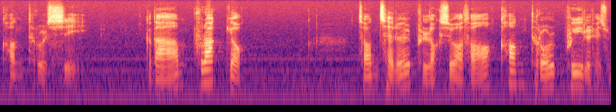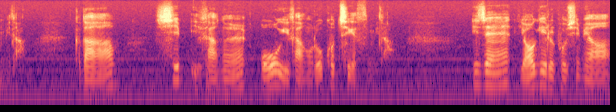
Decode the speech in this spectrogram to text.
control C 그 다음 불합격 전체를 블럭 씌워서 control V를 해줍니다. 그 다음 10 이상을 5 이상으로 고치겠습니다. 이제 여기를 보시면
